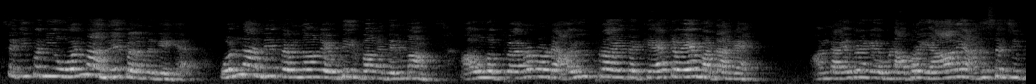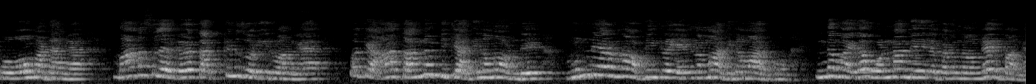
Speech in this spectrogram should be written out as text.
சரி இப்ப நீங்க ஒன்னாந்தே பிறந்திருக்கீங்க. ஒன்னாந்தே பிறந்தவங்க எப்படி இருப்பாங்க தெரியுமா? அவங்க பிறரோட அபிப்பிராயத்தை கேட்கவே மாட்டாங்க. அந்த அபிப்பிராயம் கேட்க அப்புறம் யாரையும் அனுசரிச்சு போகவும் மாட்டாங்க. மனசில் இருக்கிறத டக்குன்னு சொல்லிடுவாங்க. ஓகே ஆனால் தன்னம்பிக்கை அதிகமாக உண்டு. முன்னேறணும் அப்படிங்கிற எண்ணமும் அதிகமாக இருக்கும். இந்த மாதிரி தான் ஒன்றாம் தேதியில் பிறந்தவங்க இருப்பாங்க.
